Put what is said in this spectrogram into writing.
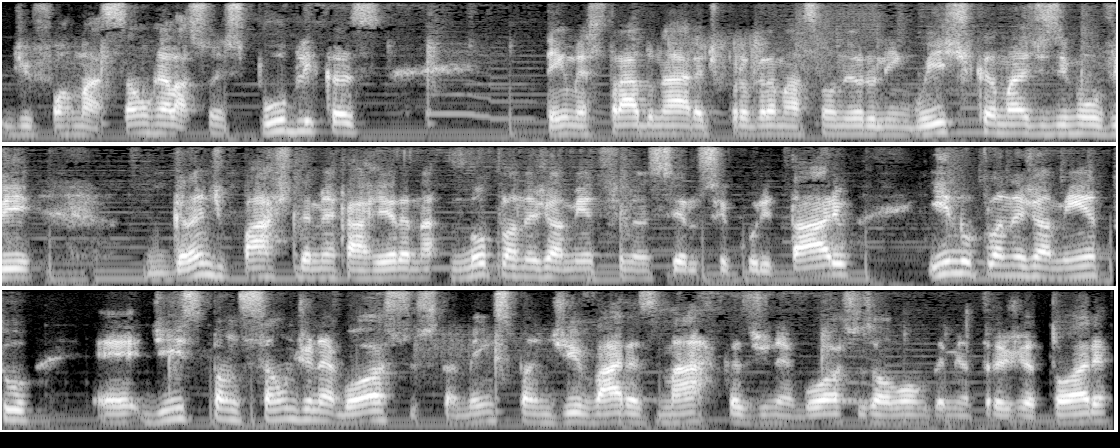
de formação, relações públicas, tenho mestrado na área de programação neurolinguística, mas desenvolvi grande parte da minha carreira no planejamento financeiro securitário e no planejamento é, de expansão de negócios, também expandi várias marcas de negócios ao longo da minha trajetória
